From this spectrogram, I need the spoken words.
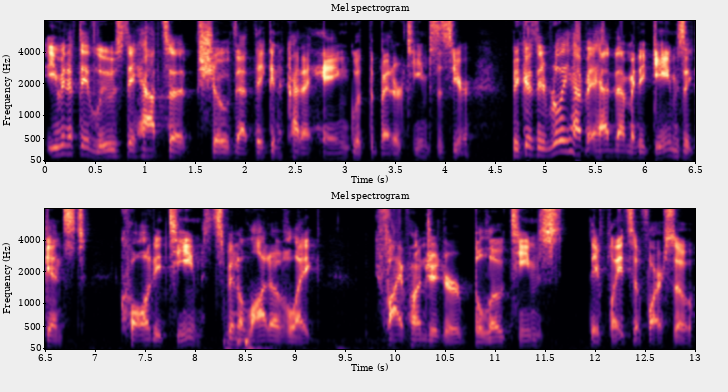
even if they lose, they have to show that they can kind of hang with the better teams this year because they really haven't had that many games against quality teams. It's been a lot of like 500 or below teams they've played so far. So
